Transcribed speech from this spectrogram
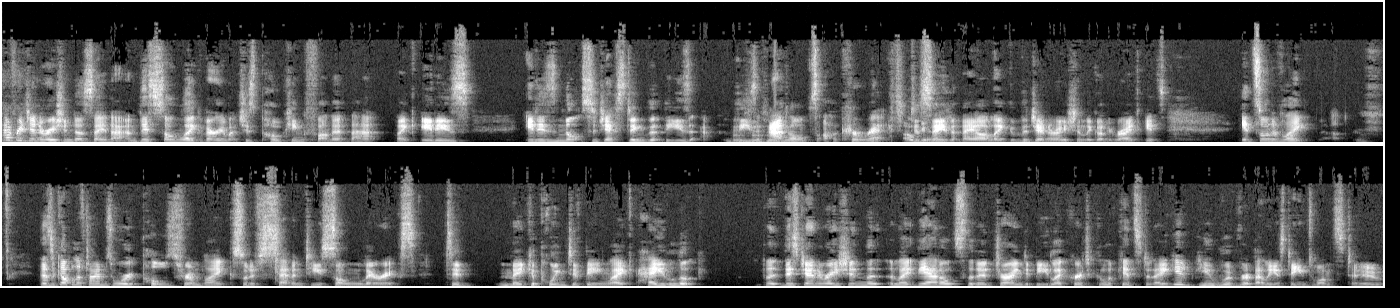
every generation does say that, and this song like very much is poking fun at that. Like it is, it is not suggesting that these these adults are correct Oh, to good. say that they are like the generation that got it right. It's it's sort of like there's a couple of times where it pulls from like sort of 70s song lyrics to make a point of being like, hey, look. Th- This generation that, like the adults that are trying to be like critical of kids today, you you were rebellious teens once too.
